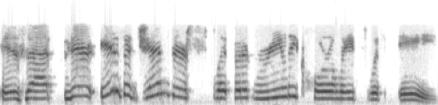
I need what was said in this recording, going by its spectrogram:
is that there is a gender split, but it really correlates with age.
